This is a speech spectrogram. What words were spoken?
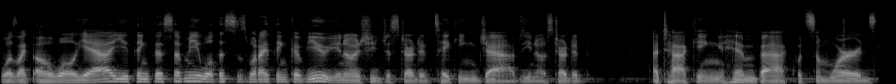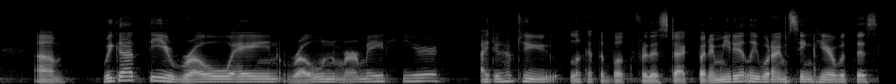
was like oh well yeah you think this of me? Well this is what i think of you you know and she just started taking jabs you know started attacking him back with some words. Um, we got the Rowan Roan mermaid here. I do have to look at the book for this deck but immediately what i'm seeing here with this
